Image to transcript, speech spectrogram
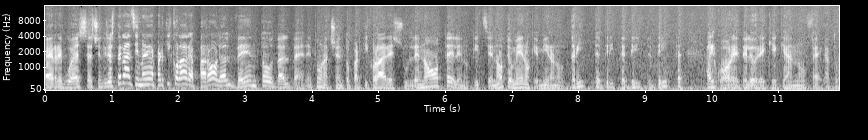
RVS Accendere Speranza in maniera particolare a parole al vento dal Veneto, un accento particolare sulle note, le notizie note o meno che mirano dritte, dritte, dritte, dritte al cuore delle orecchie che hanno fegato.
